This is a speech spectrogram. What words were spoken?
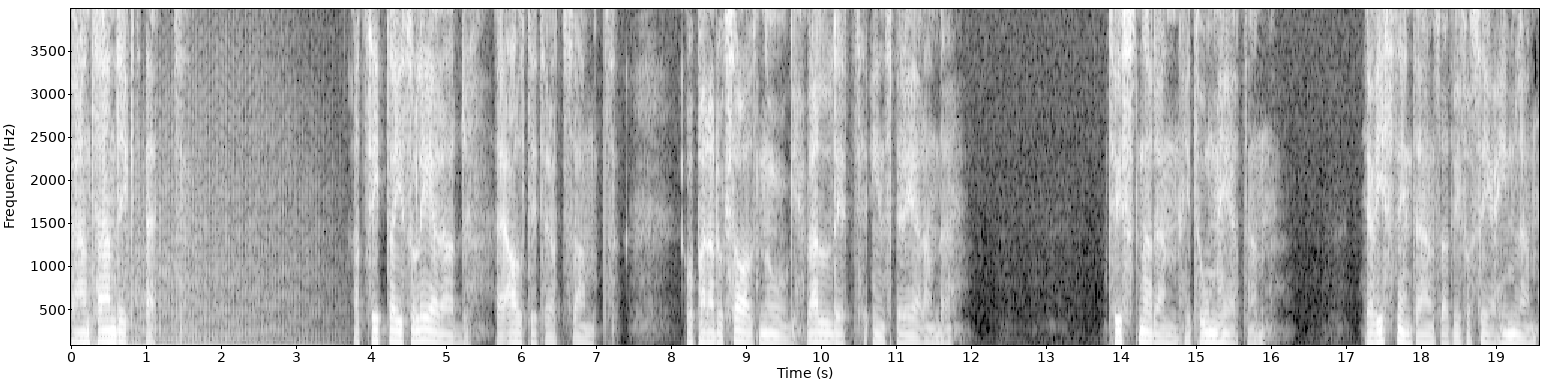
Karantändikt 1 att sitta isolerad är alltid tröttsamt och paradoxalt nog väldigt inspirerande. Tystnaden i tomheten. Jag visste inte ens att vi får se himlen.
